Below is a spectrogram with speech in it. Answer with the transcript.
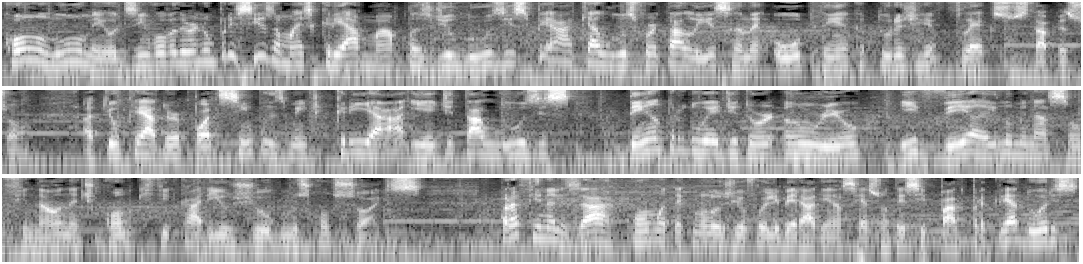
Com o Lumen, o desenvolvedor não precisa mais criar mapas de luz e esperar que a luz fortaleça, né, ou obtenha capturas de reflexos, tá pessoal? Aqui o criador pode simplesmente criar e editar luzes dentro do editor Unreal e ver a iluminação final, né, de como que ficaria o jogo nos consoles. Para finalizar, como a tecnologia foi liberada em acesso antecipado para criadores,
